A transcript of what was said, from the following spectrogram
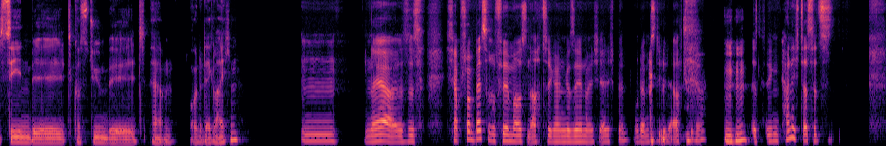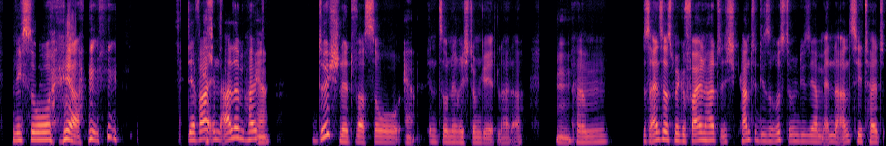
Szenenbild, Kostümbild, ähm, oder dergleichen? Hm, na ja, es ist ich habe schon bessere Filme aus den 80ern gesehen, wenn ich ehrlich bin oder im Stil der 80er. Mhm. Deswegen kann ich das jetzt nicht so ja. Der war Ich in allem halt ja. Durchschnitt, was so Ja. in so 'ne Richtung geht leider. Mhm. Ähm, das Einzige, was mir gefallen hat ich kannte diese Rüstung, die sie am Ende anzieht halt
